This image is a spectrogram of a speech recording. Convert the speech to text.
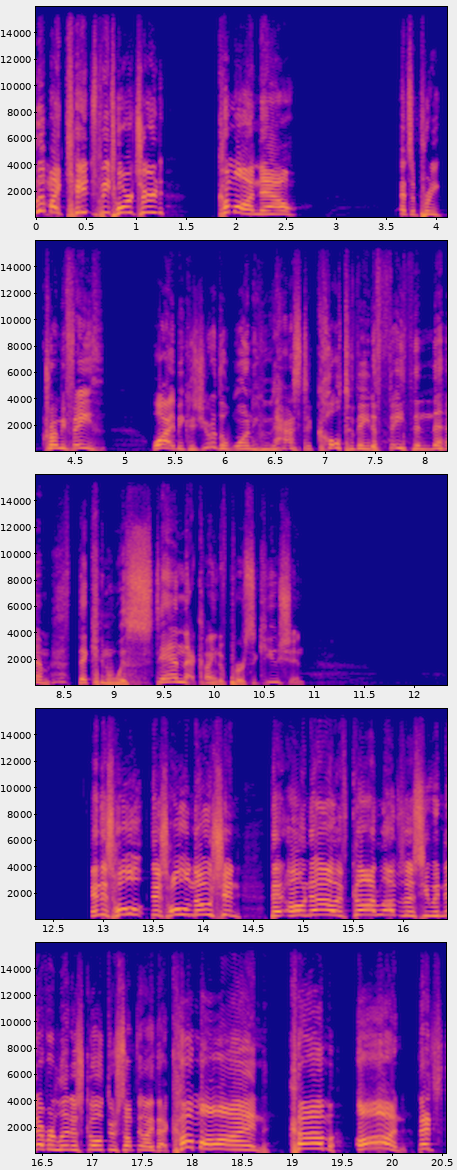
let my kids be tortured. Come on now. That's a pretty crummy faith. Why? Because you're the one who has to cultivate a faith in them that can withstand that kind of persecution. And this whole this whole notion that oh no, if God loves us, he would never let us go through something like that. Come on. Come on. That's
